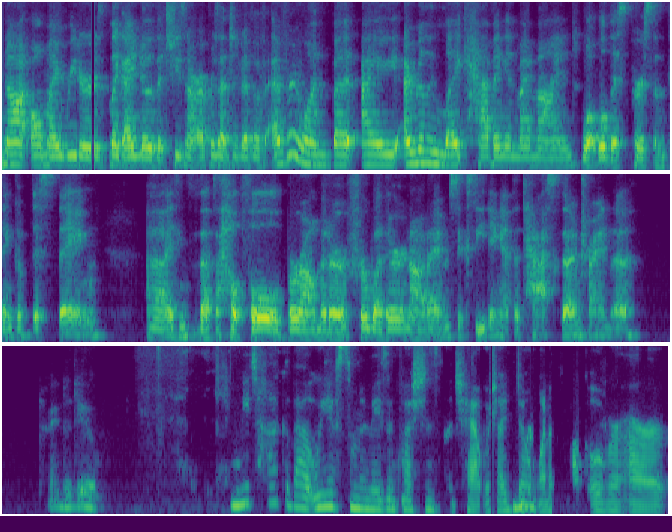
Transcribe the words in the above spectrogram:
not all my readers like i know that she's not representative of everyone but i i really like having in my mind what will this person think of this thing? Uh, i think that that's a helpful barometer for whether or not i'm succeeding at the task that i'm trying to trying to do. Can we talk about we have some amazing questions in the chat which i don't mm-hmm. want to talk over our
